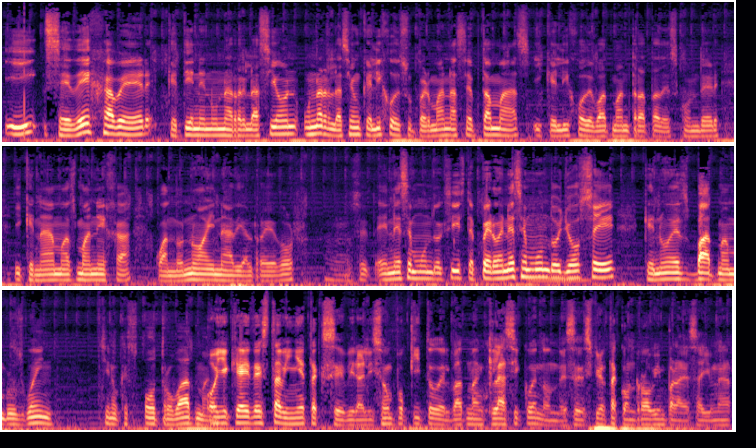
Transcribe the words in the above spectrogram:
Y se deja ver que tienen una relación, una relación que el hijo de Superman acepta más y que el hijo de Batman trata de esconder y que nada más maneja cuando no hay nadie alrededor. Entonces, en ese mundo existe, pero en ese mundo yo sé que no es Batman Bruce Wayne, sino que es otro Batman. Oye, ¿qué hay de esta viñeta que se viralizó un poquito del Batman clásico en donde se despierta con Robin para desayunar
